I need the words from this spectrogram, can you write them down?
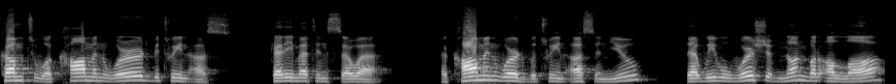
come to a common word between us, karimatin sawa, a common word between us and you, that we will worship none but Allah,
